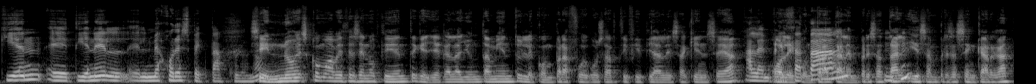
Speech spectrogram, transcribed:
quién eh, tiene el, el mejor espectáculo, ¿no? Sí, no es como a veces en Occidente que llega el ayuntamiento y le compra fuegos artificiales a quien sea A la o le empresa contrata tal. a la empresa tal y esa empresa se encarga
